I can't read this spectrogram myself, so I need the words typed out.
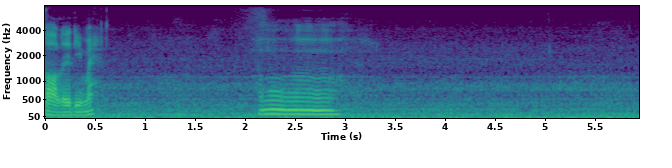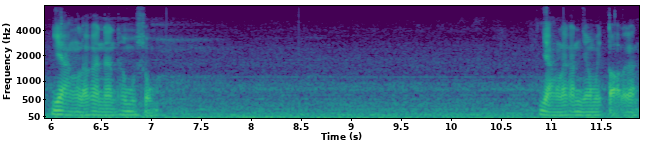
ต่อเลยดีไหมอืมยังแล้วกันนะท่านผู้ชมยังแล้วกันยังไม่ต่อแล้วกัน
